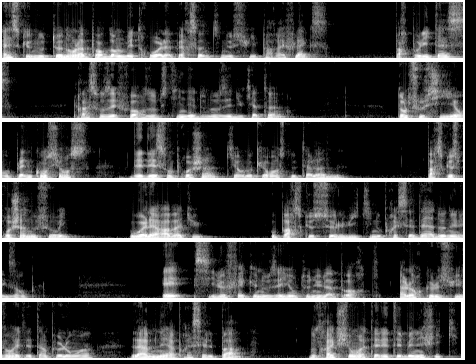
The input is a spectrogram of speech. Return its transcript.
Est-ce que nous tenons la porte dans le métro à la personne qui nous suit par réflexe, par politesse, grâce aux efforts obstinés de nos éducateurs, dans le souci en pleine conscience d'aider son prochain, qui en l'occurrence nous talonne, parce que ce prochain nous sourit, ou a l'air abattu, ou parce que celui qui nous précédait a donné l'exemple? Et si le fait que nous ayons tenu la porte, alors que le suivant était un peu loin, l'a amené à presser le pas, notre action a-t-elle été bénéfique?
